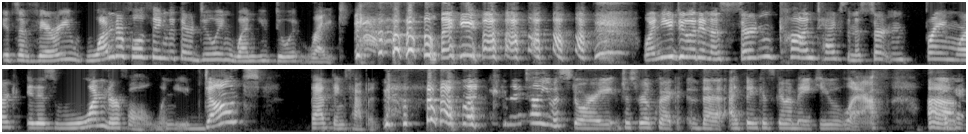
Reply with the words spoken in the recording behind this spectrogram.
it's a very wonderful thing that they're doing when you do it right. like, when you do it in a certain context, in a certain framework, it is wonderful. When you don't, bad things happen. like, Can I tell you a story, just real quick, that I think is going to make you laugh? Um, okay.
